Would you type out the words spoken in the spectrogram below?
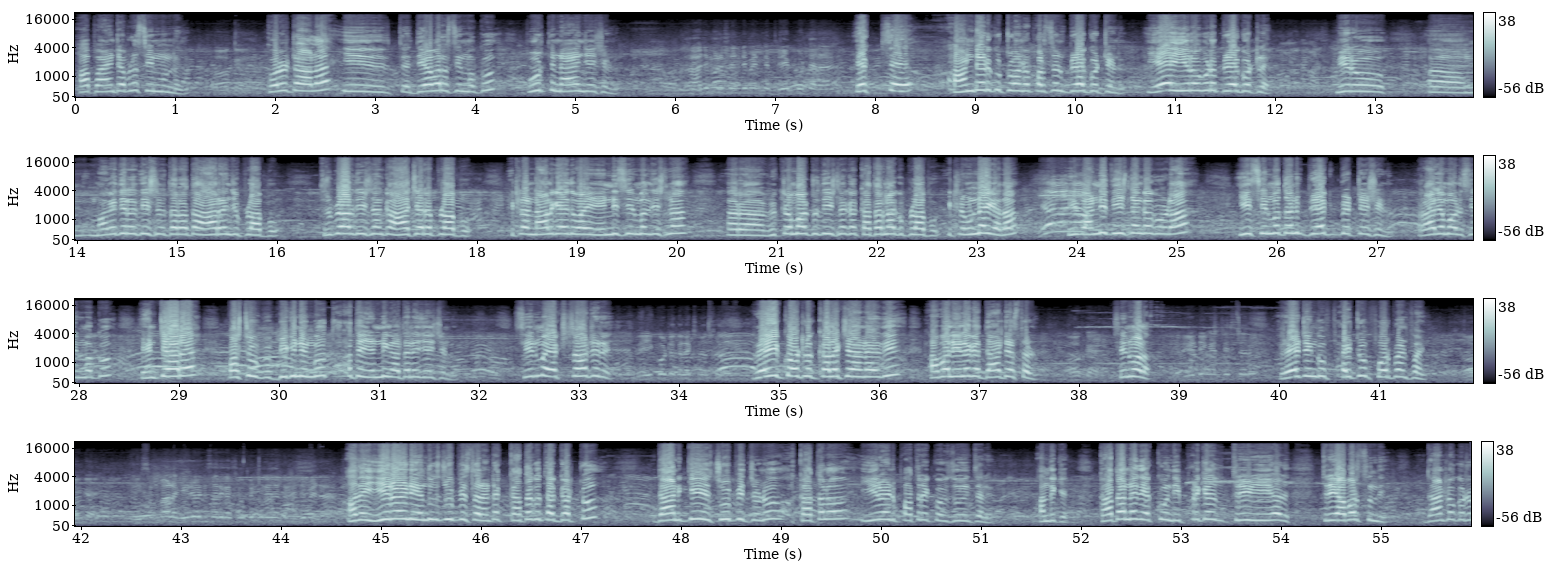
ఆ పాయింట్ ఆఫ్లో సినిమా ఉన్నది. కొరటాల ఈ దేవర సినిమాకు పూర్తి న్యాయం చేసిండు. ఎక్స్ హండ్రెడ్కు టూ హండ్రెడ్ పర్సెంట్ బ్రేక్ కొట్టిండు. ఏ హీరో కూడా బ్రేక్ కొట్టలే. మీరు మగధీర తీసిన తర్వాత ఆరెంజ్ ఫ్లాప్. త్రిపురాలు తీసినాక ఆచార్య ఫ్లాప్. ఇట్లా నాలుగైదు ఎన్ని సినిమాలు తీసినా విక్రమార్కుడు తీసినాక ఖతర్నాక్ ఫ్లాప్. ఇట్లా ఉన్నాయి కదా. ఇవన్నీ తీసినాక కూడా ఈ సినిమాతో బ్రేక్ పెట్టేసిండు. రాజమౌళి సినిమాకు ఎన్టీఆర్ ఫస్ట్ బిగినింగ్ తర్వాత ఎండింగ్ అతనే చేసిండు. Cinema extraordinary. వెయ్యి కోట్ల కలెక్షన్ అనేది అవలీలగా దాటేస్తాడు. సినిమాలో. Rating five to four point five. అదే హీరోయిన్ ఎందుకు చూపిస్తారంటే కథకు తగ్గట్టు దానికి చూపించుడు. కథలో హీరోయిన్ పాత్ర ఎక్కువ చూపించలే. అందుకే కథ అనేది ఎక్కువ ఉంది. ఇప్పటికే త్రీ ఇయర్ త్రీ అవర్స్ ఉంది. దాంట్లో ఒక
